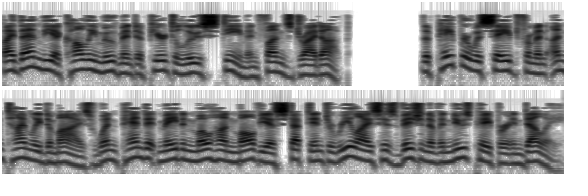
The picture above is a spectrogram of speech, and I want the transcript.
By then the Akali movement appeared to lose steam and funds dried up. The paper was saved from an untimely demise when Pandit Madan Mohan Malviya stepped in to realize his vision of a newspaper in Delhi.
